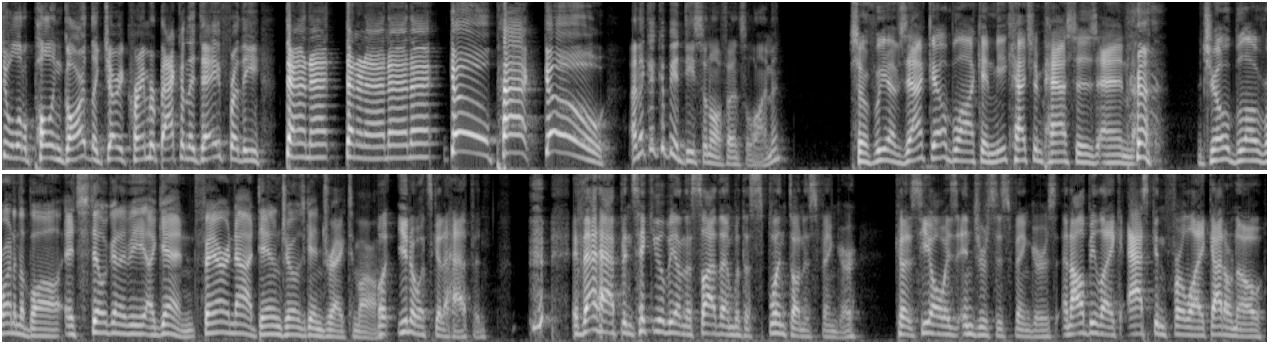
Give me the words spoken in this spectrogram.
do a little pulling guard like Jerry Kramer back in the day for the da na da na na na go pack go. I think it could be a decent offensive lineman. So if we have Zach Gelb blocking, me catching passes, and Joe Blow running the ball, it's still going to be again fair or not. Daniel Jones getting dragged tomorrow. Well, you know what's going to happen. if that happens, Hickey will be on the sideline with a splint on his finger because he always injures his fingers. And I'll be like asking for like I don't know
